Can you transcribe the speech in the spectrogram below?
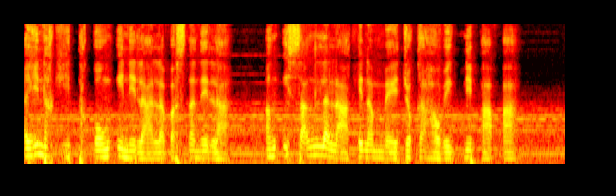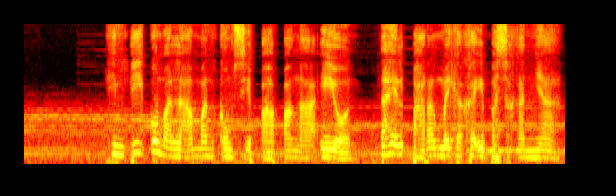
ay nakita kong inilalabas na nila ang isang lalaki na medyo kahawig ni Papa. Hindi ko malaman kung si Papa nga iyon dahil parang may kakaiba sa kanya.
